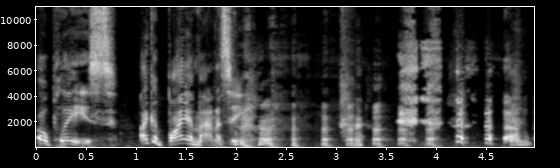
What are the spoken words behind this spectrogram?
oh please, I could buy a manatee. and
